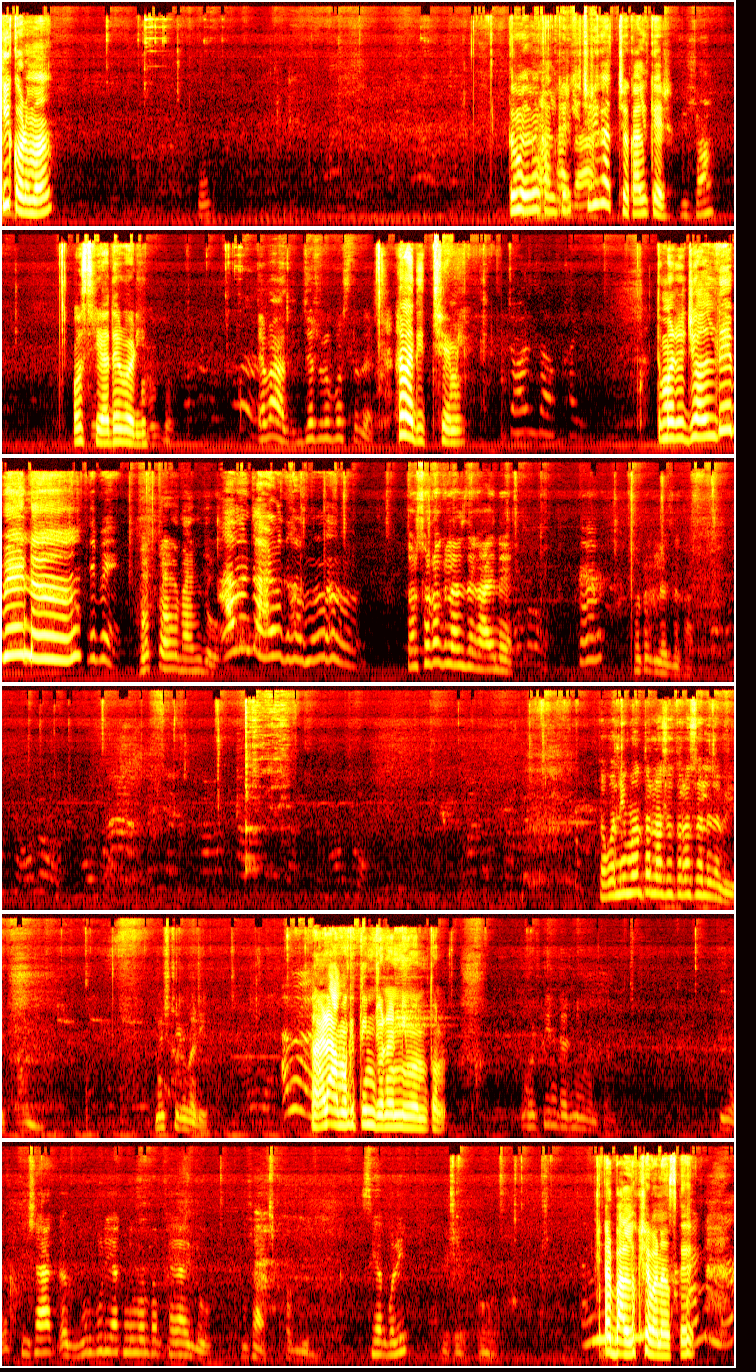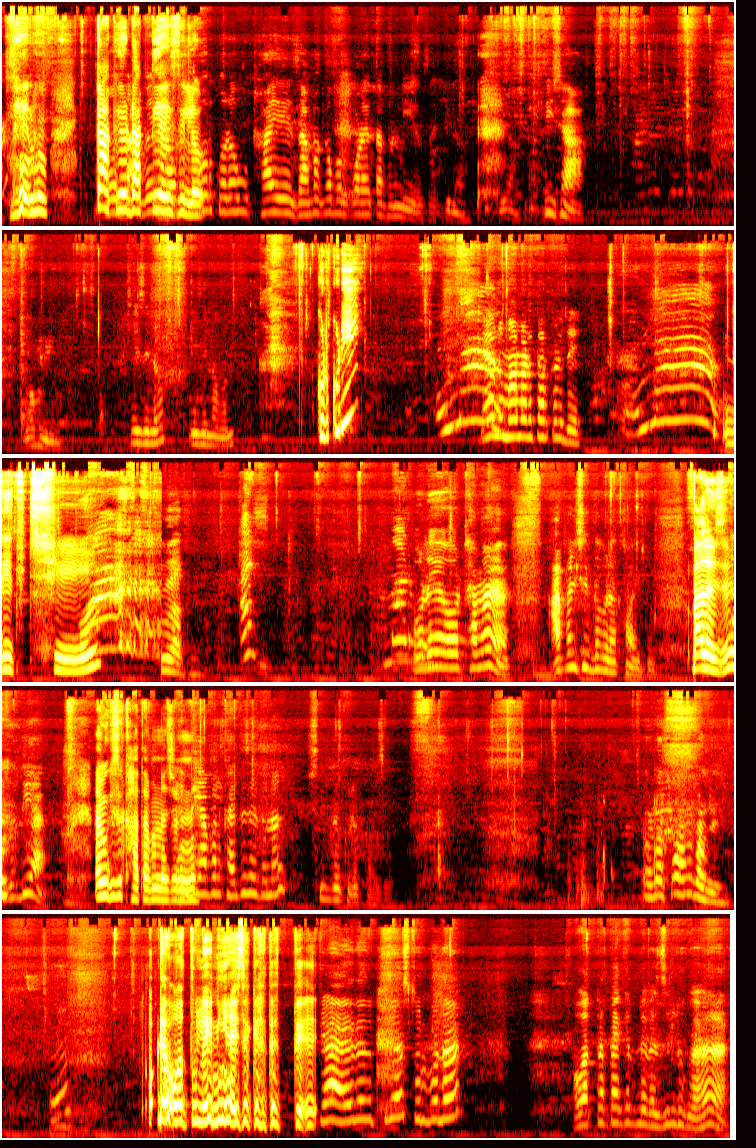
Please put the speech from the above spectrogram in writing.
কি করো মা? তুমি তুমি কালকের খিচুড়ি খাচ্ছ কালকের? ও শ্রিয়াদের বাড়ি। হ্যাঁ মা, দিচ্ছি আমি। তোমার জল দেবে না? তোর ছোট গ্লাস দেখা আইনে ছোট গ্লাস দেখা তখন নিমন্ত্রণ আছে তোরা চলে যাবি। মিষ্টির বাড়ি। আরে আমাকে তিনজনের নিমন্ত্রণ। ওই তিনটার নিমন্ত্রণ। পিসাক গুড়গুড়ি এক নিমন্ত্রণ খেয়ে আইলো। পিসাক সিয়াক বাড়ি। আর বালক সেবান আজকে। দেন কাকেও ডাকতে আইছিল। করে উঠায় জামা কাপড় পরায় তারপর নিয়ে গেছে। পিসা। এই যে নাও, এই যে লবণ। এনো মামার তরকারি দে। দিচ্ছি। ওরে ও ঠামা আপেল সিদ্ধ করে ভালো হয়েছে। আমি কিছু খাতাম না জন্য। আপেল খাইতে চাইতো না সিদ্ধ করে ওটা ও তুলে নিয়ে আইছে খেতেতে পেঁয়াজ তুলবো না। ও একটা প্যাকেট নেবে ঝিলঢুঙ্গা হ্যাঁ?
